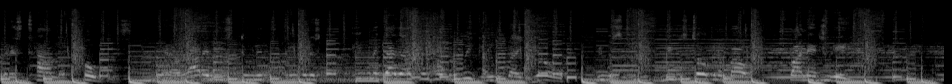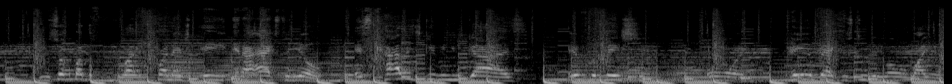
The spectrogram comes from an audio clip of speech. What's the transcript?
but it's time to focus. And a lot of these students, even this, even the guy that I spoke to the weekend, he was like, yo, we was, we was talking about financial aid. We was talking about the financial aid, and I asked him, yo, is college giving you guys information on paying back your student loan while you're in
